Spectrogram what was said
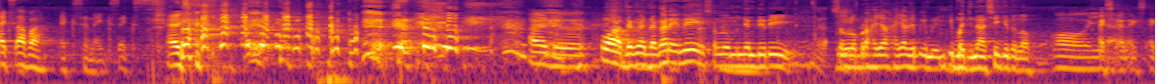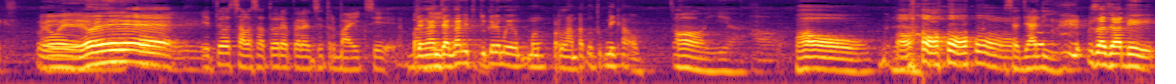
X apa? X and X X. X. Aduh. Wah, jangan-jangan ini selalu menyendiri, selalu berhayal-hayal im- imajinasi gitu loh. Oh iya. XNXX. Oh, iya. Weh. Itu salah satu referensi terbaik sih. Jangan-jangan itu juga yang memperlambat untuk nikah, Om. Oh iya. Wow. Oh. Bisa jadi. Bisa jadi.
